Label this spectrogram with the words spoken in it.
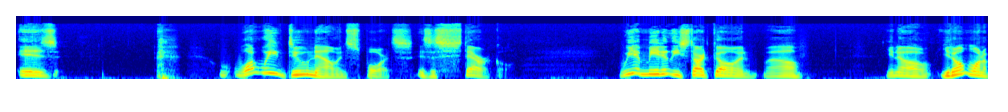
is what we do now in sports is hysterical. We immediately start going, well, you know, you don't want to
